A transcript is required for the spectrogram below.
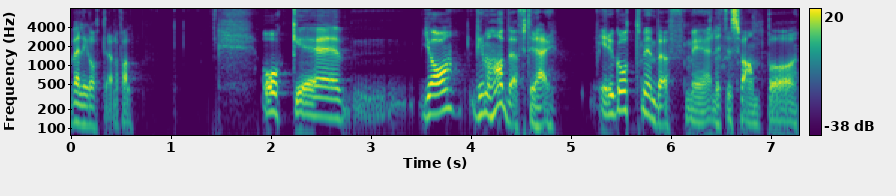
väldigt gott i alla fall. Och eh, ja, vill man ha böff till det här? Är det gott med en böff med lite svamp och...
